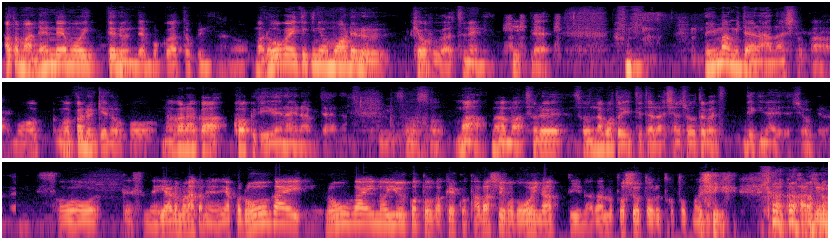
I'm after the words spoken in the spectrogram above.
あとまあ年齢もいってるんで、僕は特に、あの、まあ、老害的に思われる恐怖が常にあって、で 今みたいな話とかもうわわかるけど、こう、なかなか怖くて言えないな、みたいな。うんそうそう。まあまあまあ、それ、そんなこと言ってたら社長とかできないでしょうけどね。そうですね。いや、でもなんかね、やっぱ老害、老害の言うことが結構正しいこと多いなっていうのは、だんだん年を取るとともに、なんか感じる。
